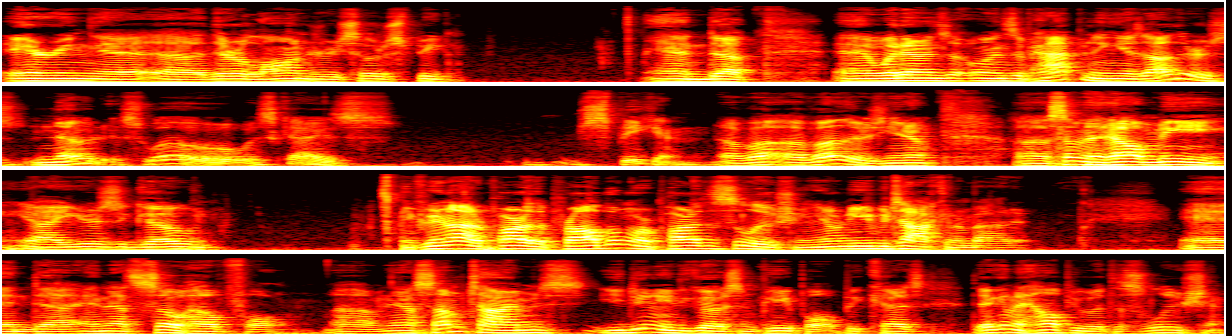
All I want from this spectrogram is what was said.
airing uh, uh, their laundry, so to speak. And uh, and what ends up, what ends up happening is others notice, whoa, this guy's speaking of, of others. You know, uh, something that helped me uh, years ago. If you're not a part of the problem or part of the solution, you don't need to be talking about it. And uh, and that's so helpful. Um, now sometimes you do need to go to some people because they're going to help you with the solution.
